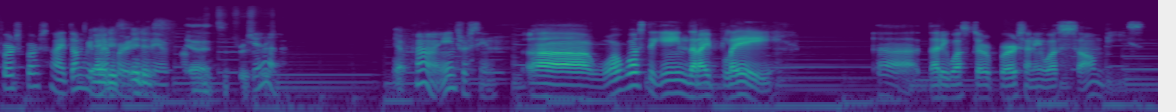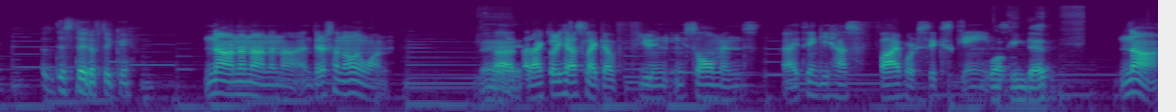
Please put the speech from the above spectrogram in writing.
first person. I don't Yeah, it is, remember it it is. being- Yeah, it's a first Yeah. person. Yeah. Huh, interesting. Uh, what was the game that I play? Uh, that it was third person. It was zombies. The state of decay. No, no, no, no, no. And there's another one. Uh, that actually has like a few installments. I think it has five or six games. Walking Dead. Nah,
